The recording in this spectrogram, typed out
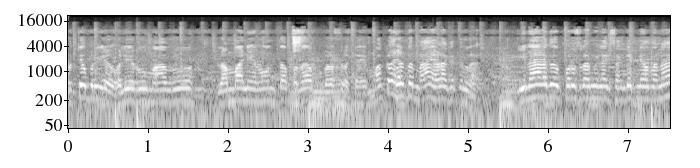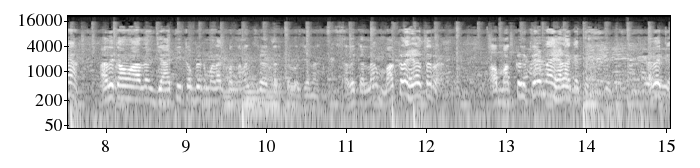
ಪ್ರತಿಯೊಬ್ಬರಿಗೆ ಹೊಲಿಯರು, ಮಾವರು, ಲಂಬಾಣಿ ಅನ್ನುವಂಥ ಪದ ಬಳಸ್ತಾರೆ ಮಕ್ಕಳು ಹೇಳ್ತಾರೆ, ನಾ ಹೇಳಕತ್ತಿಲ್ಲ. ಈ ನಾ ಹೇಳಕ ಪರಶುರಾಮ ಇಲಾಖೆ ಸಂಘಟನೆ ಅವನ ಅದಕ್ಕೆ ಅವ ಅದನ್ನ ಜಾತಿ ಕಂಪ್ಲೀಟ್ ಮಾಡಕ್ಕೆ ಬಂದಾನ ಹೇಳ್ತಾರೆ ಕೆಲವು ಜನ. ಅದಕ್ಕೆಲ್ಲ ಮಕ್ಕಳು ಹೇಳ್ತಾರೆ. ಆ ಮಕ್ಕಳು ಕೇಳಿ ನಾ ಹೇಳಕತ್ತೀನಿ. ಅದಕ್ಕೆ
